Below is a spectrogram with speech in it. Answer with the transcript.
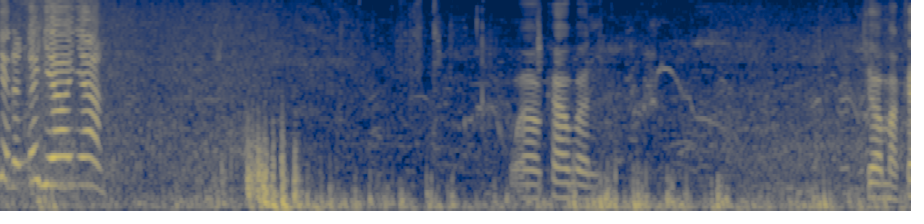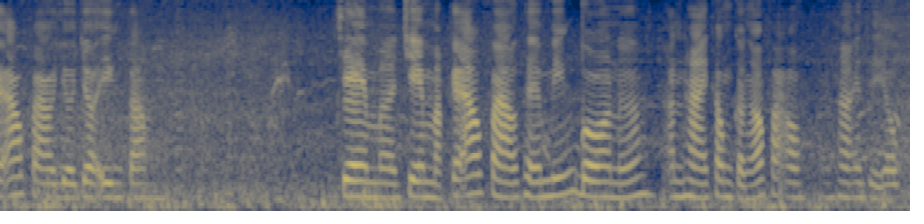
cho đừng có dơ nha. Wow Calvin. Cho mặc cái áo phao vô cho yên tâm. Chem, chem mặc cái áo phao thêm miếng bo nữa. Anh hai không cần áo phao. Anh hai thì ok.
